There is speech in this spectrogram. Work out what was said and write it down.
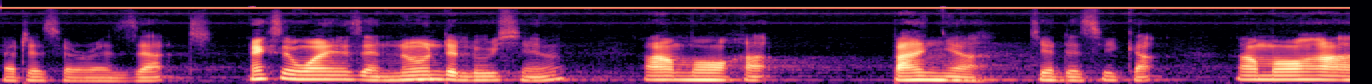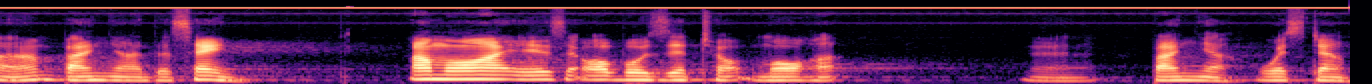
That is a result. Next one is a non-delusion, amoha, panya, cetasika. Amoha and panya the same. Amoha is opposite of moha, uh, panya, wisdom.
